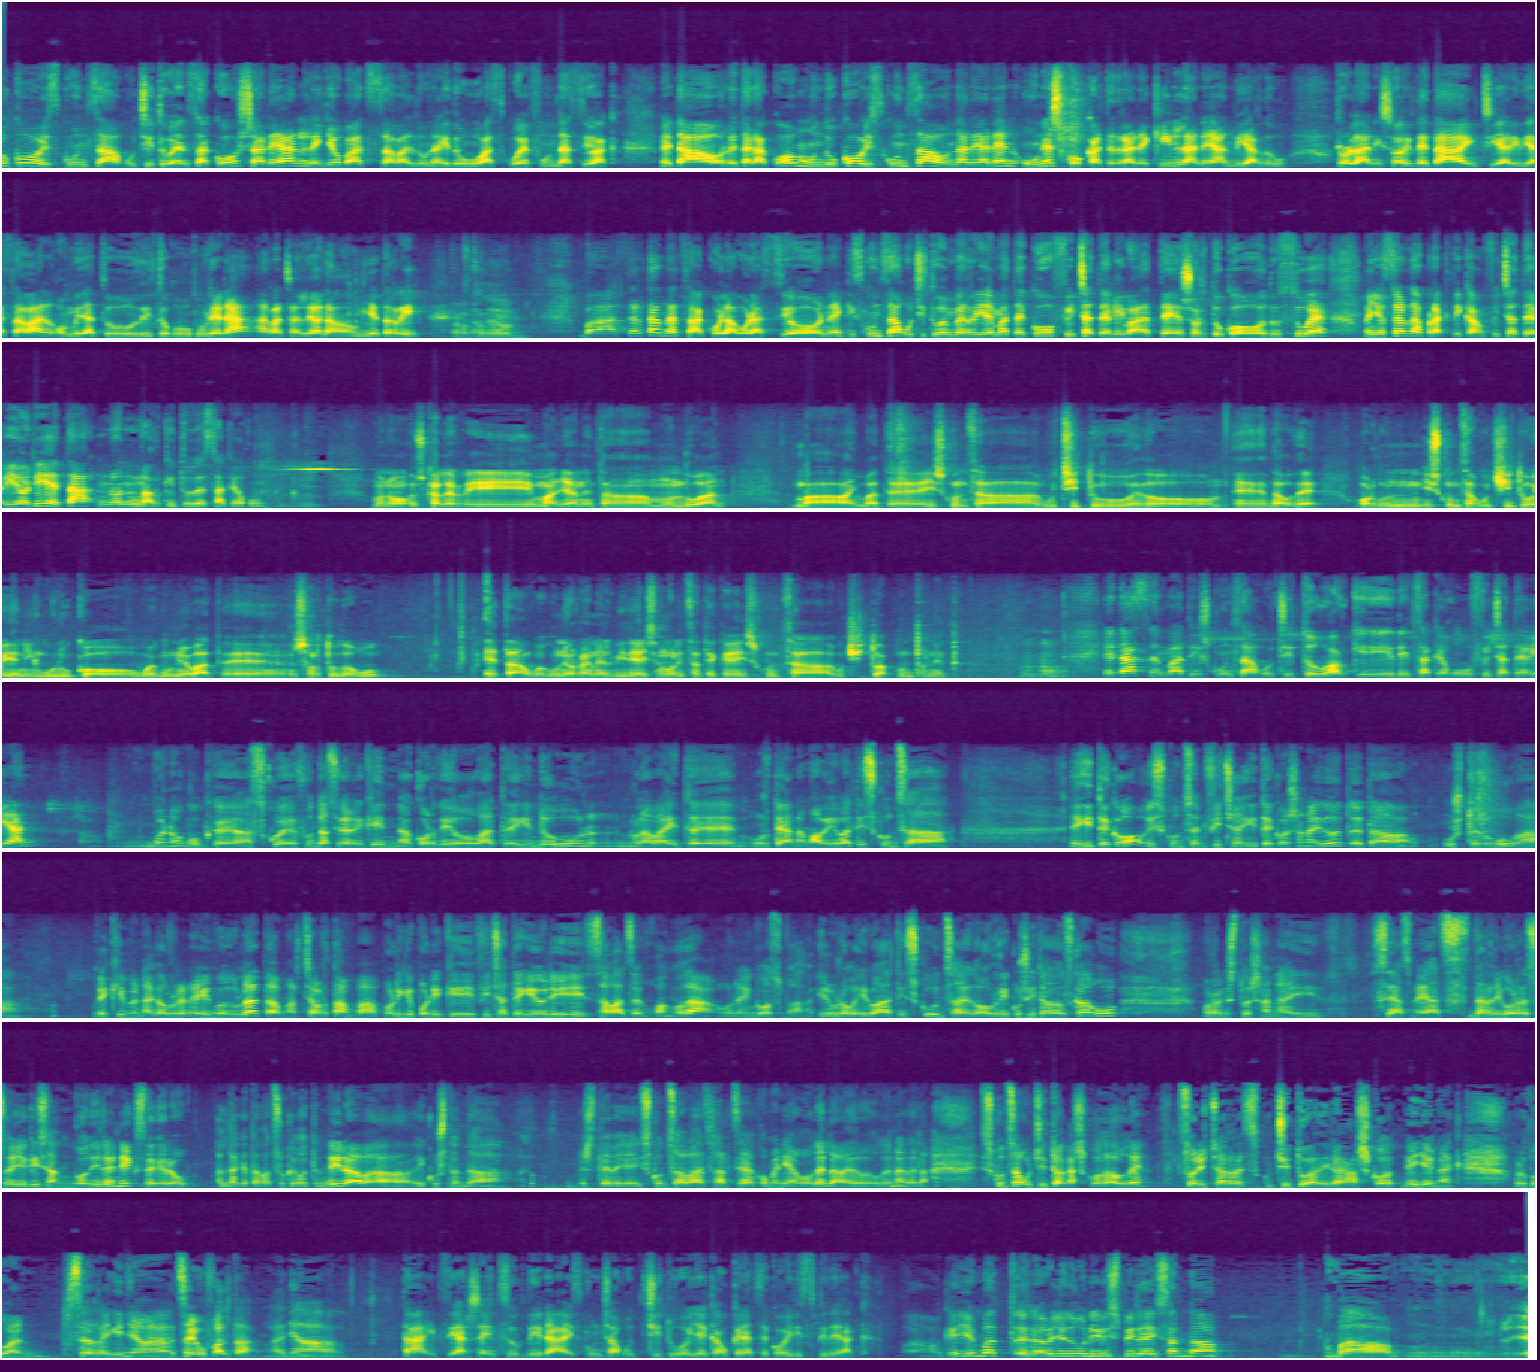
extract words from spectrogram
Munduko hizkuntza gutxituentzako sarean leio bat zabaldu nahi du Azkue Fundazioak eta horretarako munduko hizkuntza ondarearen UNESCO katedrarekin lanean diardu. Rolan Isoirt eta Itxiari Diazabal gonbidatu ditugu gurera, arratsaldeon ongi etorri. Arratsaldeon. Ba, zertan datza kolaborazionek hizkuntza gutxituen berri emateko fitxategi bat eh, sortuko duzue, baina zer da praktikan fitxategi hori eta non aurkitu dezakegu? Bueno, Euskal Herri mailan eta munduan ba, hainbat eh, hizkuntza gutxitu edo eh, daude, orduan hizkuntza gutxitu horien inguruko webgune bat eh, sortu dugu eta webgune horren helbidea izango litzateke hizkuntza gutxituak.net. Eta zenbat hizkuntza gutxitu aurki ditzakegu fitxategian? Bueno, guk eh, Azkue Fundazioarekin akordio bat egin dugu, nolabait eh, urtean amabi bat hizkuntza egiteko, hizkuntzen fitxa egiteko esan nahi dut, eta uste dugu, ba, ekimenak aurrera egingo dula, eta martxa hortan, ba, poliki-poliki fitxategi hori zabaltzen joango da. Orain goz, ba, irurogei bat hizkuntza edo aurrikusita dauzkagu, horrek ez du esan nahi zehaz mehatz derrigorrez horiek izango direnik, ze gero aldaketa batzuk egoten dira, ba, ikusten da beste hizkuntza bat sartzea komeniago dela edo dena dela. Hizkuntza gutxituak asko daude, zoritxarrez gutxitua dira asko gehienak. Orduan zer egina zaigu falta, baina Eta itziar zeintzuk dira hizkuntza gutxitu horiek aukeratzeko irizpideak? ba, gehien bat erabili dugun irizpidea izan da ba,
